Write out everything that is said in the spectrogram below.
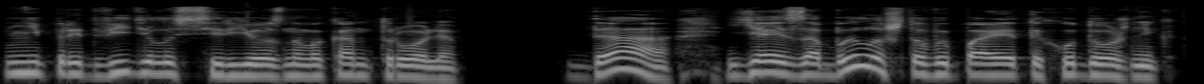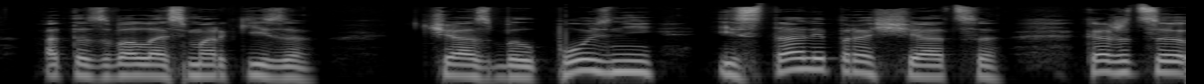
не предвиделось серьезного контроля. «Да, я и забыла, что вы поэт и художник», — отозвалась маркиза. Час был поздний, и стали прощаться. Кажется,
